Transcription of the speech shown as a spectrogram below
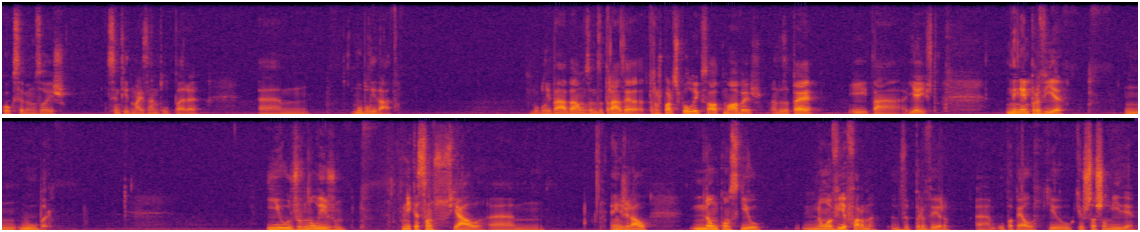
com o que sabemos hoje, sentido mais amplo para hum, mobilidade. Mobilidade, há uns anos atrás, era transportes públicos, automóveis, andas a pé e, tá, e é isto ninguém previa um Uber. E o jornalismo, comunicação social um, em geral, não conseguiu, não havia forma de prever um, o papel que, o, que os social media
